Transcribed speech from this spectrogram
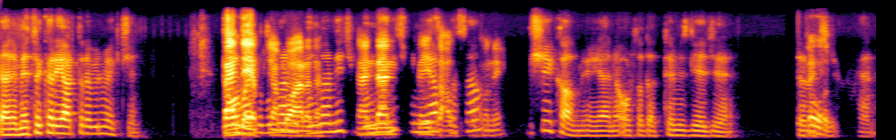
Yani metrekareyi arttırabilmek için. ben de Normalde yapacağım bu bunların- arada. Bunların hiç, bunların Benden hiçbirini feyz aldım bu yapmasam bir şey kalmıyor yani ortada temizleyeceği demek Doğru. istiyorum yani.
